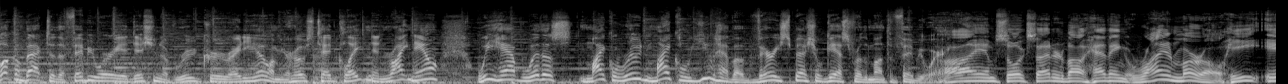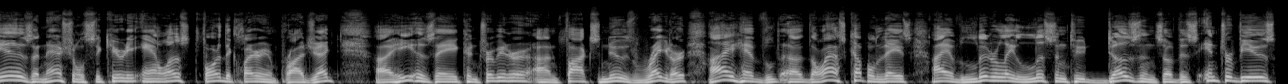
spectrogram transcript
Welcome back to the February edition of Rood Crew Radio. I'm your host, Ted Clayton, and right now we have with us Michael Rood. Michael, you have a very special guest for the month of February. I am so excited about having Ryan Mauro. He is a national security analyst for the Clarion Project. Uh, he is a contributor on Fox News regular. I have, uh, the last couple of days, I have literally listened to dozens of his interviews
